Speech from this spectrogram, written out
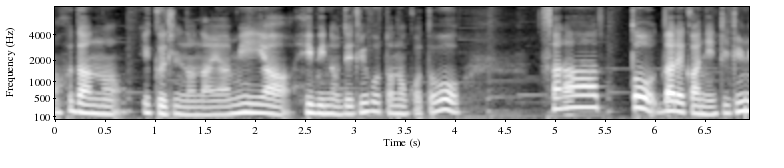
まあ、普段の育児の悩みや日々の出来事のことをさらっと誰かに聞き流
